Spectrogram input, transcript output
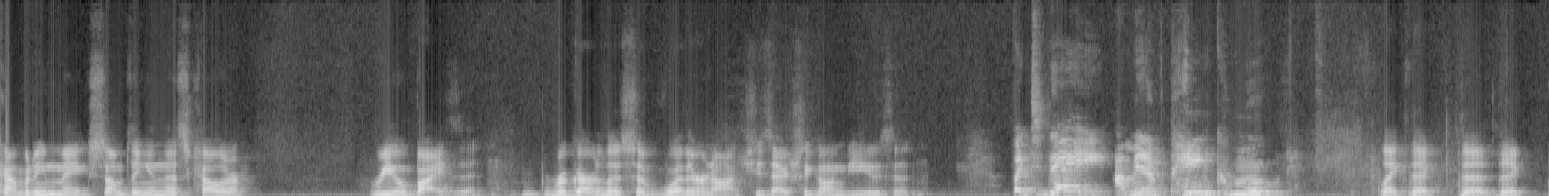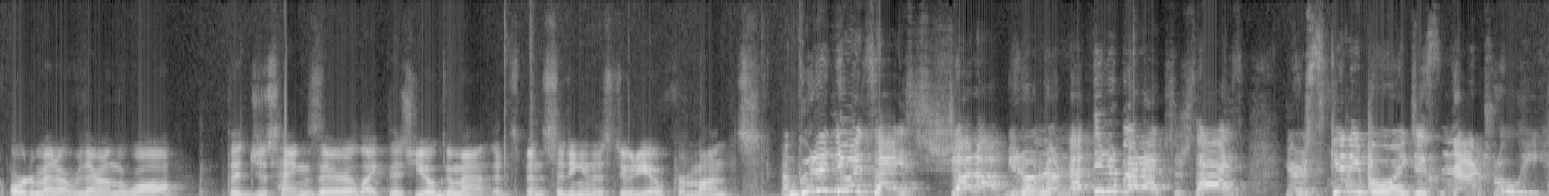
Company makes something in this color, Rio buys it, regardless of whether or not she's actually going to use it. But today, I'm in a pink mood. Like the, the, the ornament over there on the wall that just hangs there, like this yoga mat that's been sitting in the studio for months. I'm gonna do it, Sace. Shut up. You don't know nothing about exercise. You're a skinny boy just naturally.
